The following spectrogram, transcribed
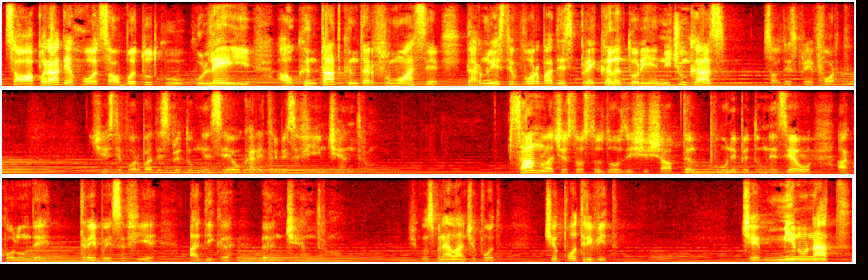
S-au apărat de hoți, s-au bătut cu, cu lei, au cântat cântări frumoase, dar nu este vorba despre călătorie, în niciun caz, sau despre efort, ci este vorba despre Dumnezeu care trebuie să fie în centru. Psalmul acesta 127 îl pune pe Dumnezeu acolo unde trebuie să fie, adică în centru. Și cum spuneam la început, ce potrivit, ce minunat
